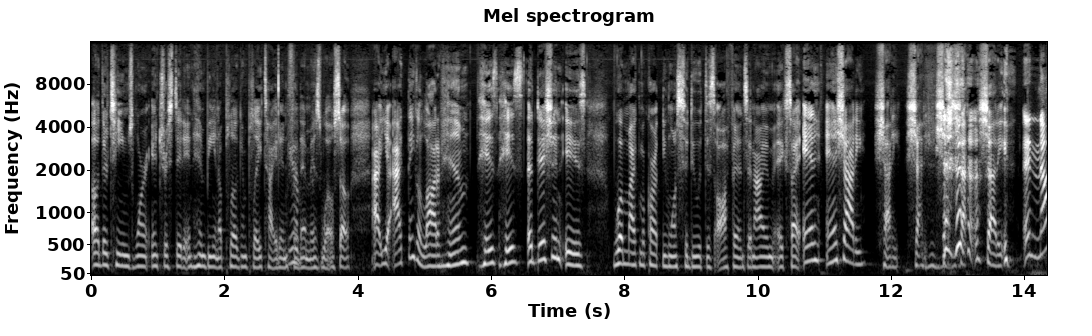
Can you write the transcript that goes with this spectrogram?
other teams weren't interested in him being a plug and play tight end for them as well. So uh, yeah, I think a lot of him his his addition is what Mike McCarthy wants to do with this offense, and I'm excited. And and Shotty, Shotty, Shoddy, Shoddy. And not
